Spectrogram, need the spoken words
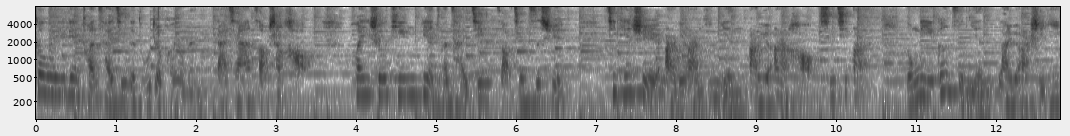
各位链团财经的读者朋友们，大家早上好，欢迎收听链团财经早间资讯。今天是二零二一年二月二号，星期二，农历庚子年腊月二十一。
